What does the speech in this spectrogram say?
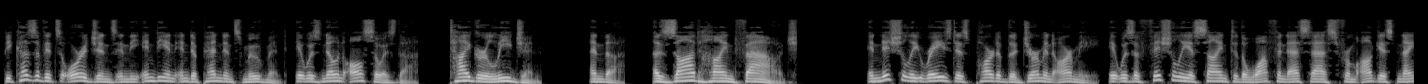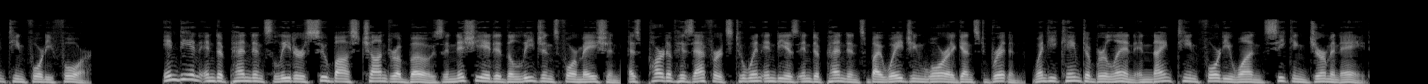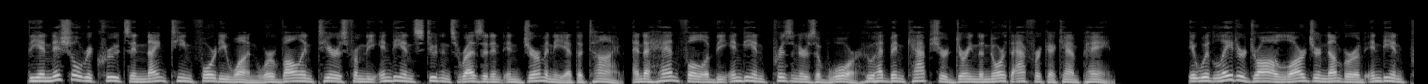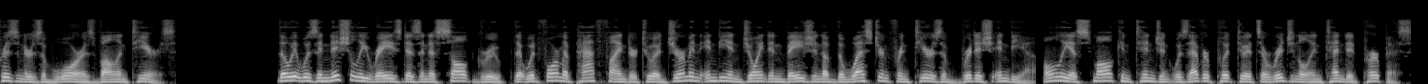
Because of its origins in the Indian independence movement, it was known also as the «Tiger Legion» and the «Azad Hind Fauj». Initially raised as part of the German army, it was officially assigned to the Waffen-SS from August 1944. Indian independence leader Subhas Chandra Bose initiated the Legion's formation, as part of his efforts to win India's independence by waging war against Britain, when he came to Berlin in 1941 seeking German aid. The initial recruits in 1941 were volunteers from the Indian students resident in Germany at the time, and a handful of the Indian prisoners of war who had been captured during the North Africa campaign. It would later draw a larger number of Indian prisoners of war as volunteers. Though it was initially raised as an assault group that would form a pathfinder to a German-Indian joint invasion of the western frontiers of British India, only a small contingent was ever put to its original intended purpose.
